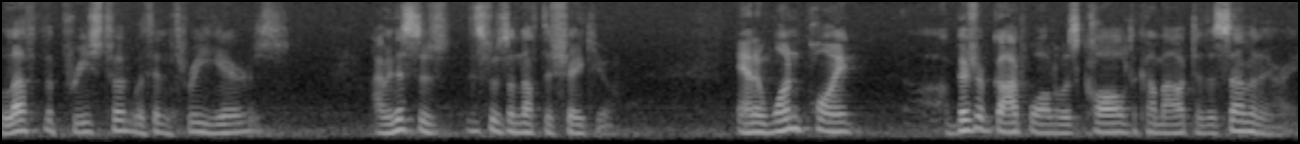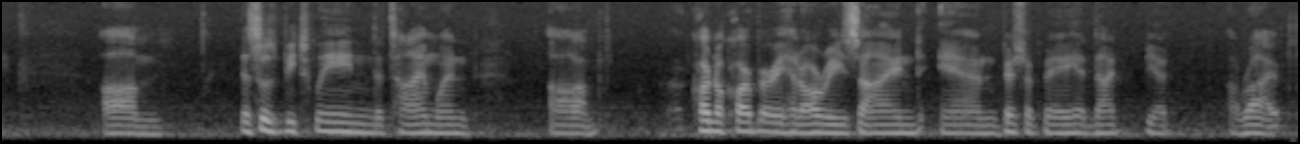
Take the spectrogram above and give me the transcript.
left the priesthood within three years. I mean, this, is, this was enough to shake you. And at one point, uh, Bishop Gottwald was called to come out to the seminary. Um, this was between the time when um, Cardinal Carberry had already resigned and Bishop May had not yet arrived.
